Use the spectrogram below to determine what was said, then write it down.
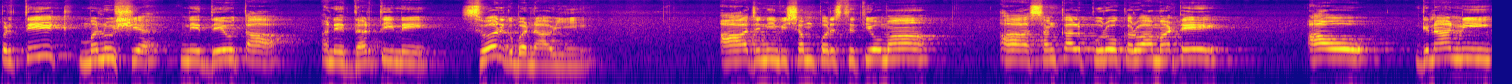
પ્રત્યેક મનુષ્યને દેવતા અને ધરતીને સ્વર્ગ બનાવીએ. આજની વિષમ પરિસ્થિતિઓમાં આ સંકલ્પ પૂરો કરવા માટે આવો જ્ઞાનની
